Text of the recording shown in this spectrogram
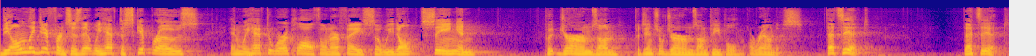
The only difference is that we have to skip rows and we have to wear a cloth on our face so we don't sing and put germs on potential germs on people around us. That's it. That's it.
